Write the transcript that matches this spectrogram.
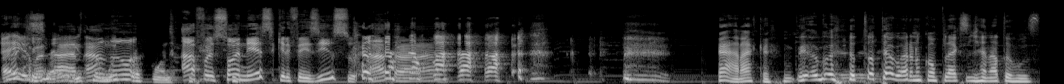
É isso. Isso, Ah, isso ah, é muito não. profundo. Ah, foi só nesse que ele fez isso? Ah, tá. Caraca, eu, eu tô até agora no complexo de Renato Russo.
